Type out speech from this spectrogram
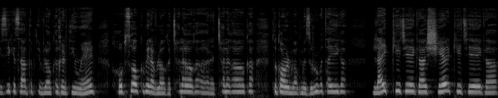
इसी के साथ अपने ब्लॉग का करती हूँ एंड होप सो आपको मेरा ब्लॉग अच्छा लगा होगा। अगर अच्छा लगा होगा तो कमेंट बॉक्स में ज़रूर बताइएगा। लाइक कीजिएगा शेयर कीजिएगा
